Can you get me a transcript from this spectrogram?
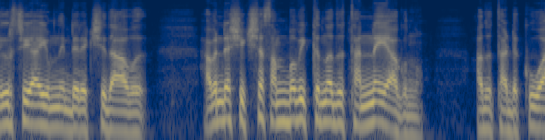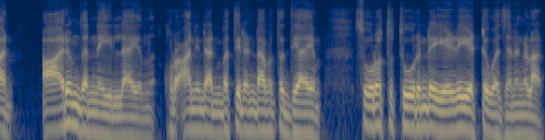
തീർച്ചയായും നിന്റെ രക്ഷിതാവ് അവന്റെ ശിക്ഷ സംഭവിക്കുന്നത് തന്നെയാകുന്നു. അത് തടുക്കുവാൻ ആരും തന്നെ ഇല്ല എന്ന്. ഖുർആാനിന്റെ അൻപത്തിരണ്ടാമത്തെ അധ്യായം സൂറത്ത് തൂറിന്റെ ഏഴ് എട്ട് വചനങ്ങളാണ്.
